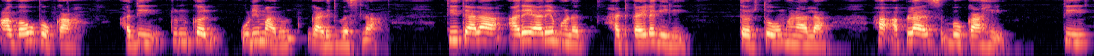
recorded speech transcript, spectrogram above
आगाऊ बोका. आधी टुनकन उडी मारून गाडीत बसला. ती त्याला अरे अरे म्हणत हटकायला गेली. तर तो म्हणाला हा आपलाच बोका आहे. ती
